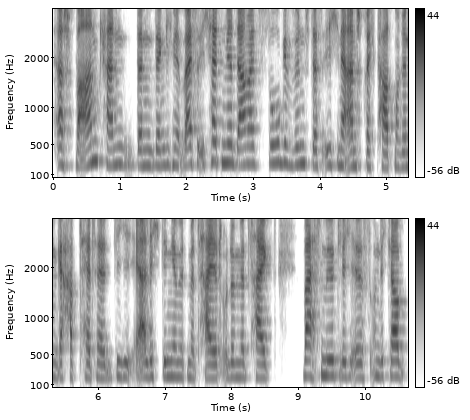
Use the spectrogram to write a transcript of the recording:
ersparen kann, dann denke ich mir, weißt du, ich hätte mir damals so gewünscht, dass ich eine Ansprechpartnerin gehabt hätte, die ehrlich Dinge mit mir teilt oder mir zeigt, was möglich ist. Und ich glaube,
